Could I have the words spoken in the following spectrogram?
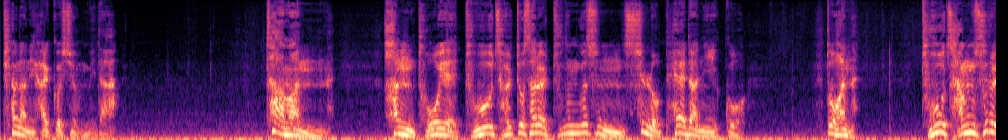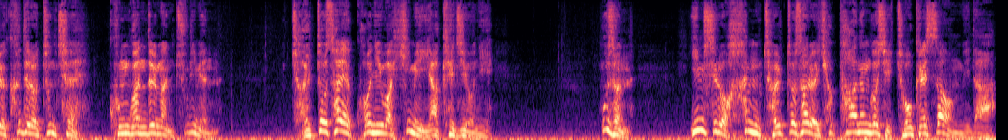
편안히 할 것이옵니다. 다만 한 도에 두 절도사를 두는 것은 실로 폐단이 있고 또한 두 장수를 그대로 둔 채 군관들만 줄이면 절도사의 권위와 힘이 약해지오니 우선 임시로 한 절도사를 혁파하는 것이 좋겠사옵니다.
